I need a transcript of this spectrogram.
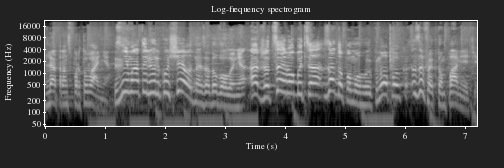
для транспортування. Знімати люльку ще одне задоволення, адже це робиться за допомогою кнопок з ефектом пам'яті.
